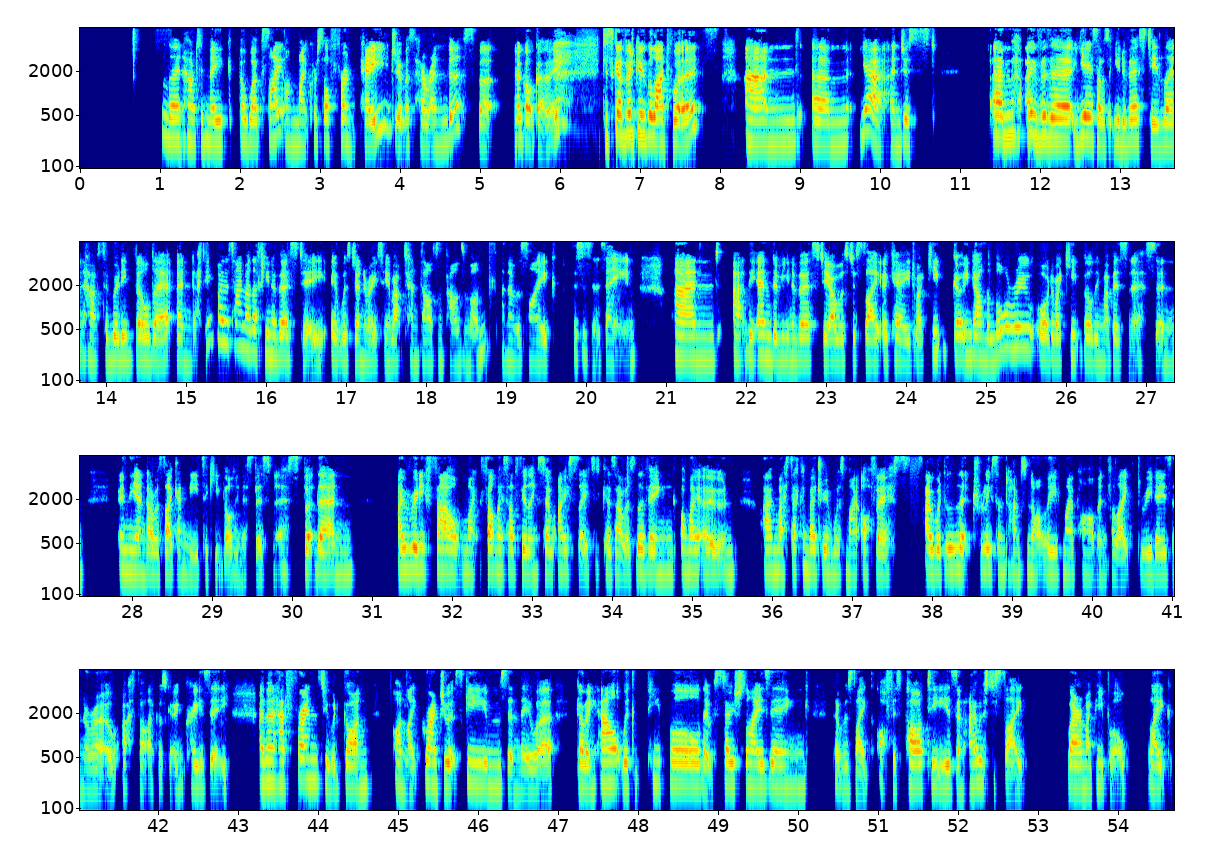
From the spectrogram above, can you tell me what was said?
learn how to make a website on Microsoft front page. It was horrendous, but I got going. Discovered Google AdWords and um, yeah, and just um, over the years I was at university, learned how to really build it. And I think by the time I left university, it was generating about £10,000 a month. And I was like, this is insane. And at the end of university, I was just like, okay, do I keep going down the law route or do I keep building my business? And in the end, I was like, I need to keep building this business. But then I really felt my, felt myself feeling so isolated because I was living on my own, my second bedroom was my office. I would literally sometimes not leave my apartment for like three days in a row. I felt like I was going crazy. And then I had friends who had gone on like graduate schemes and they were going out with people, they were socializing, there was like office parties, and I was just like, where are my people? Like,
